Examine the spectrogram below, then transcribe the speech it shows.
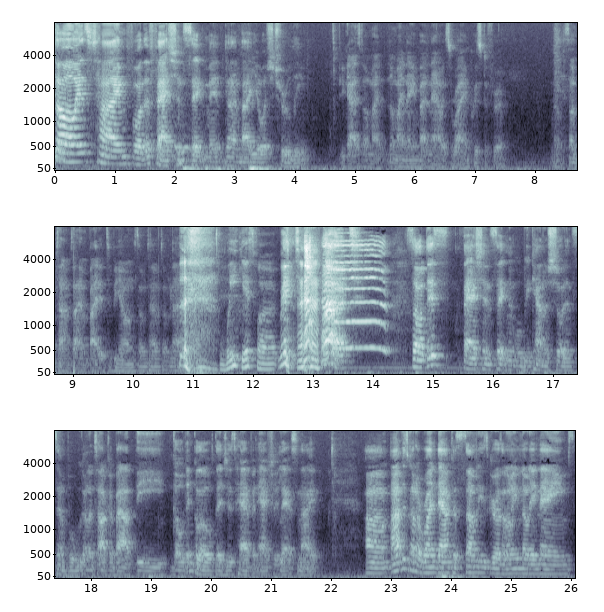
so it's time for the fashion segment done by yours truly. If you guys know my know my name by now, it's Ryan Christopher. Sometimes I'm invited to be on, sometimes I'm not. Weak as fuck. But so this fashion segment will be kind of short and simple. We're going to talk about the Golden Globes that just happened actually last night. Um, I'm just going to run down because some of these girls I don't even know their names,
